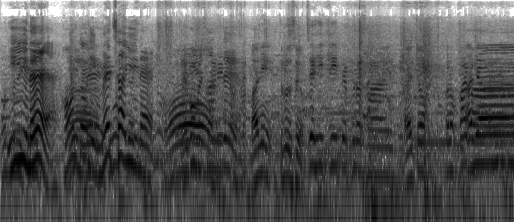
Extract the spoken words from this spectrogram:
2이네. 헌터니 네, 매차 2이네. 와. 앨범을 사는데 많이 들어주세요. ぜひ聴いてください。 알죠? 그럼 바이바이. 안녕.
